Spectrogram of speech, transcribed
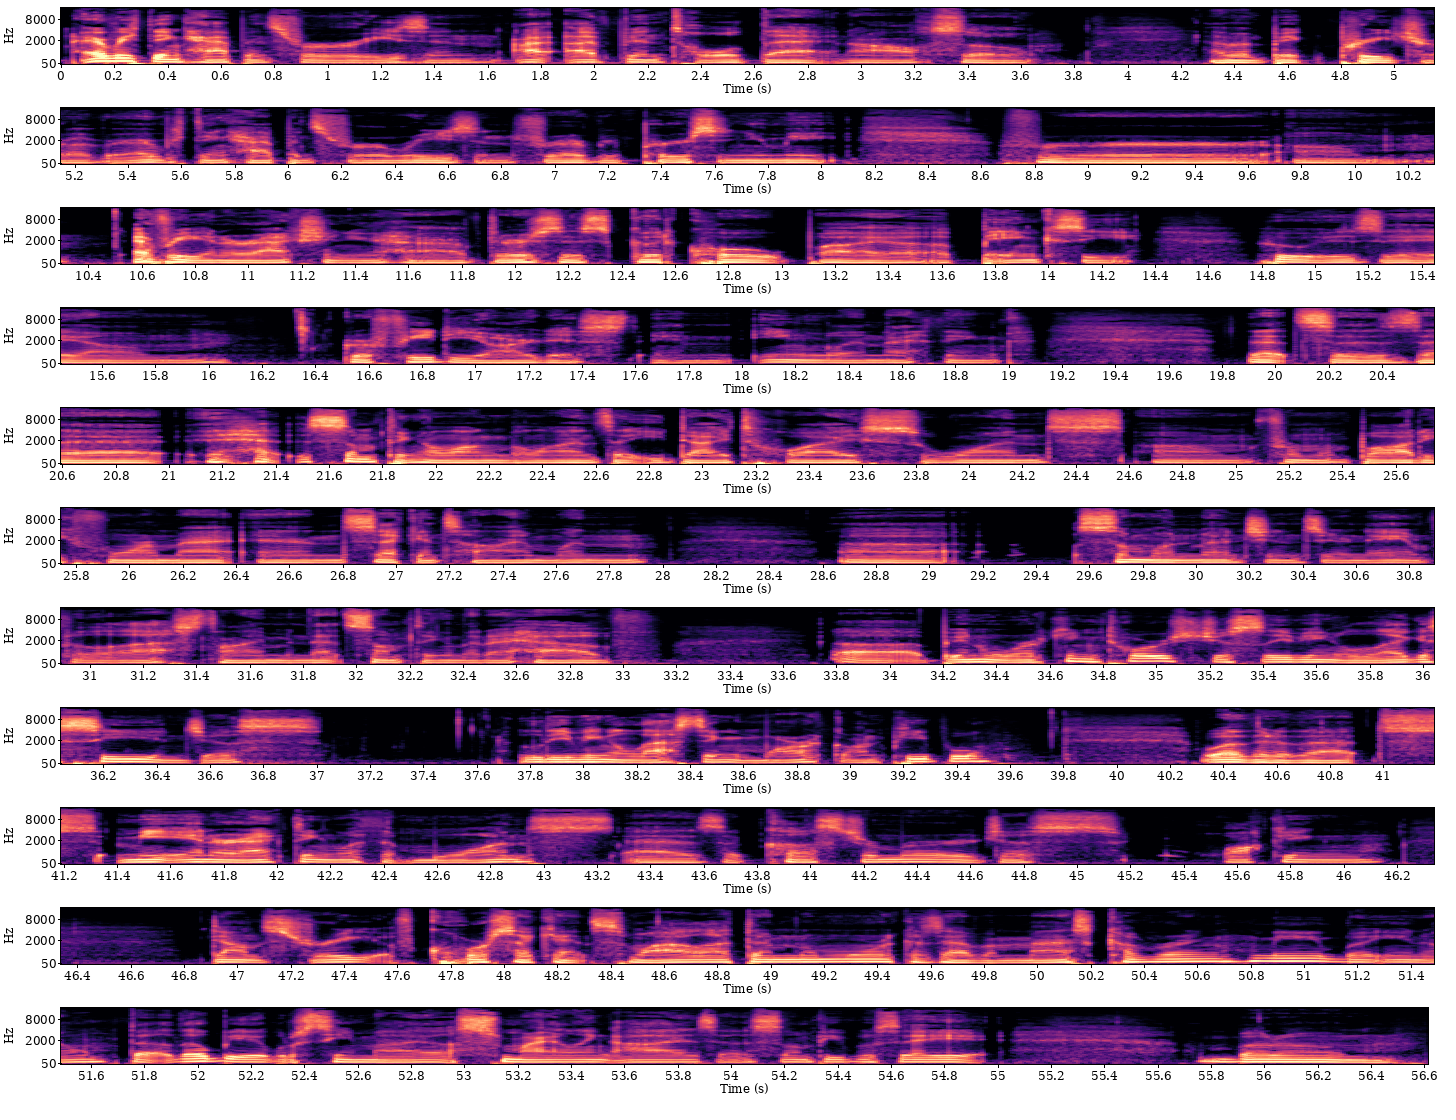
everything happens for a reason. I, I've been told that, and I also I'm a big preacher of it. Everything happens for a reason. For every person you meet, for um, every interaction you have. There's this good quote by uh, Banksy, who is a um, graffiti artist in England, I think, that says that it has something along the lines that you die twice, once um, from a body format, and second time when uh, someone mentions your name for the last time, and that's something that I have uh, been working towards just leaving a legacy and just leaving a lasting mark on people. Whether that's me interacting with them once as a customer or just walking down the street. Of course, I can't smile at them no more because I have a mask covering me, but you know, they'll be able to see my uh, smiling eyes, as some people say it. But, um,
